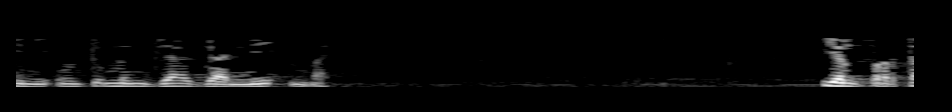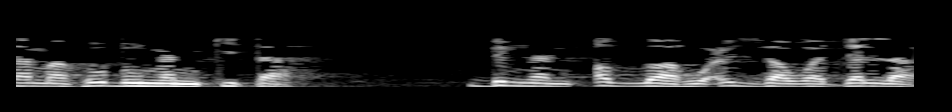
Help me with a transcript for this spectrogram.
ini untuk menjaga nikmat. Yang pertama hubungan kita dengan Allah Azza wa Jalla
